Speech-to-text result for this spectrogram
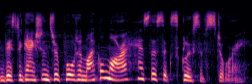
Investigations reporter Michael Morrah has this exclusive story.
